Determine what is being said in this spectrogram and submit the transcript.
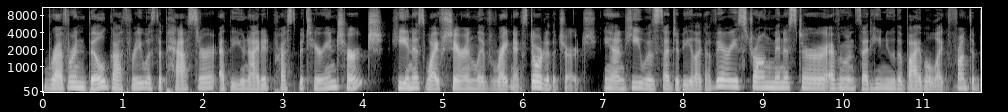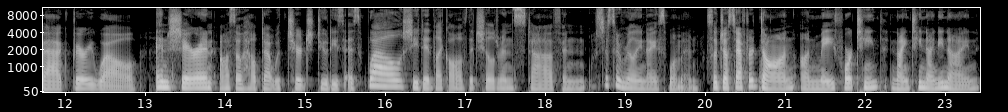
Reverend Bill Guthrie was the pastor at the United Presbyterian Church. He and his wife Sharon lived right next door to the church. And he was said to be like a very strong minister. Everyone said he knew the Bible like front to back very well. And Sharon also helped out with church duties as well. She did like all of the children's stuff and was just a really nice woman. So just after dawn on May 14th, 1999,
